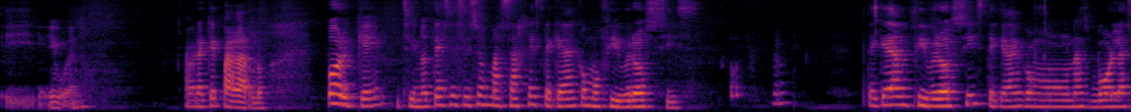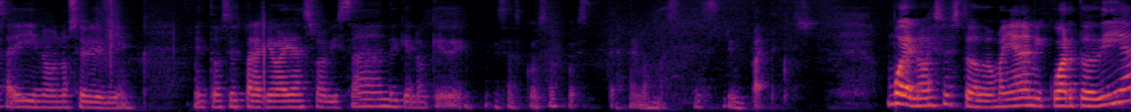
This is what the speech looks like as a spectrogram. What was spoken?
Y, bueno, habrá que pagarlo. Porque si no te haces esos masajes te quedan como fibrosis. Te quedan fibrosis, te quedan como unas bolas ahí y no, no se ve bien. Entonces, para que vayan suavizando y que no queden esas cosas, pues te hacen los masajes simpáticos. Bueno, eso es todo. Mañana mi cuarto día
